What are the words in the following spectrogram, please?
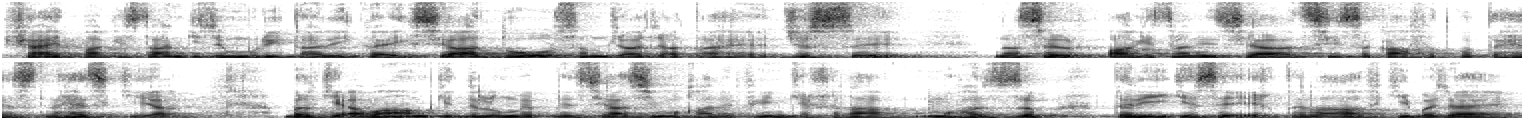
شاید پاکستان کی جمہوری تاریخ کا ایک سیاہ دور سمجھا جاتا ہے، جس سے نہ صرف پاکستانی سیاسی ثقافت کو تہس نہس کیا، بلکہ عوام کے دلوں میں اپنے سیاسی مخالفین کے خلاف مہذب طریقے سے اختلاف کی بجائے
